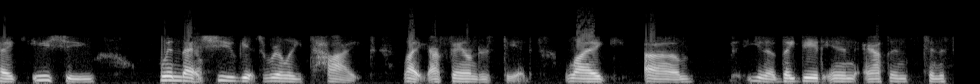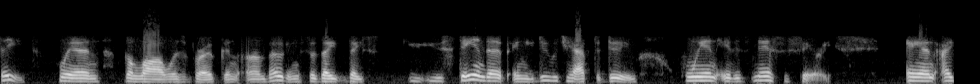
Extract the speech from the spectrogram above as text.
take issue when that yep. shoe gets really tight, like our founders did. Like um you know, they did in Athens, Tennessee when the law was broken on voting. So they they you, you stand up and you do what you have to do when it is necessary. And I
